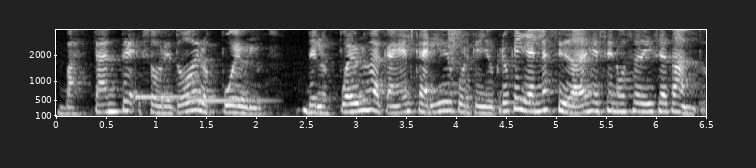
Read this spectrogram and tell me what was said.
bastante, sobre todo de los pueblos de los pueblos acá en el Caribe, porque yo creo que ya en las ciudades ese no se dice tanto.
